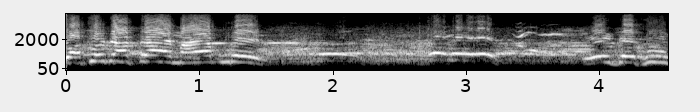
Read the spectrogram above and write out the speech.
রথযাত্রায় মায়াপুরের। এই দেখুন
